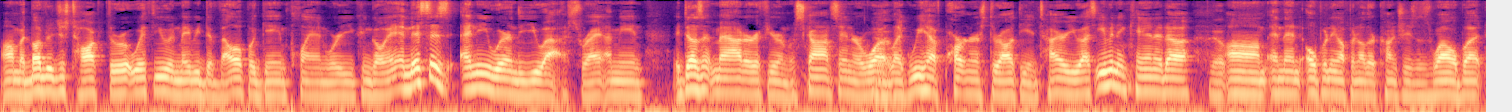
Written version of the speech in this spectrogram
Um, I'd love to just talk through it with you and maybe develop a game plan where you can go. And this is anywhere in the U.S., right? I mean, it doesn't matter if you're in Wisconsin or what. Yeah. Like we have partners throughout the entire U.S., even in Canada, Yep. um, and then opening up in other countries as well. But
